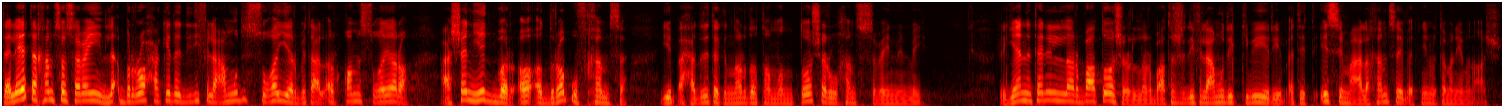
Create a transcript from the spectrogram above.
3 75 لا بالراحة كده دي دي في العمود الصغير بتاع الأرقام الصغيرة. عشان يكبر آه أضربه في خمسة. يبقى حضرتك النهارده 18 و75 من 100 رجعنا تاني لل 14 ال 14 دي في العمود الكبير يبقى تتقسم على 5 يبقى 2.8 من 10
